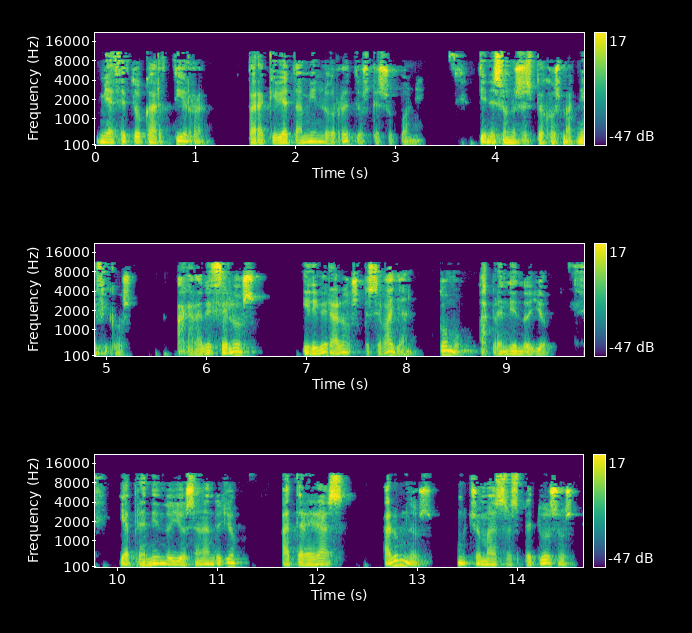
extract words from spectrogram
me hace tocar tierra para que vea también los retos que supone. Tienes unos espejos magníficos, agradecelos y libéralos, que se vayan. ¿Cómo? Aprendiendo yo. Y aprendiendo yo, sanando yo, atraerás alumnos mucho más respetuosos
